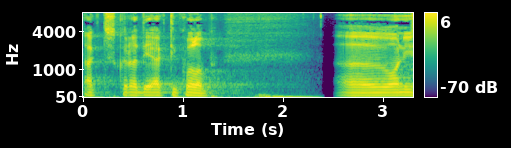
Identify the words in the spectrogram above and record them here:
Aktivsko radi Active Collab. Uh, oni,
